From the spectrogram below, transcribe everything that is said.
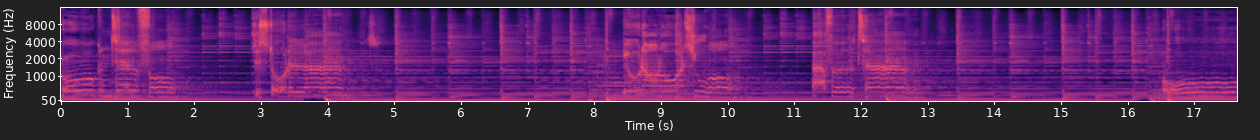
Broken telephone, distorted lines. You don't know what you want half the time. Oh,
